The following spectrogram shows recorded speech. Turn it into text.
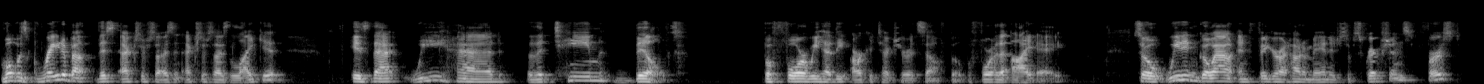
What was great about this exercise and exercise like it is that we had the team built before we had the architecture itself built, before the IA. So we didn't go out and figure out how to manage subscriptions first.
